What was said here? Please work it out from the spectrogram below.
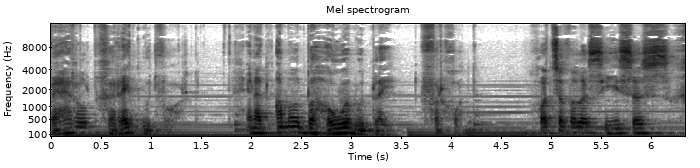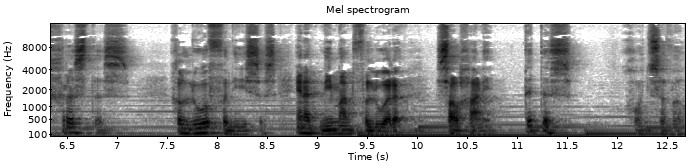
wêreld gered moet word en dat almal behoue moet bly vir God. God se wil is Jesus Christus geloof in Jesus en dat niemand verlore sal gaan nie. Dit is God se wil.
